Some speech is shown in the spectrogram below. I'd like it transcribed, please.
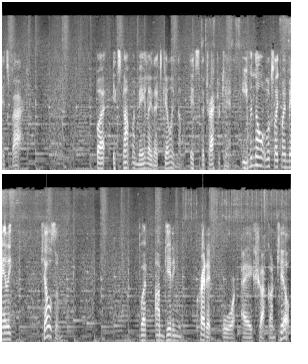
It's back. But it's not my melee that's killing them. It's the tractor cannon. Even though it looks like my melee kills them, but I'm getting credit for a shotgun kill.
